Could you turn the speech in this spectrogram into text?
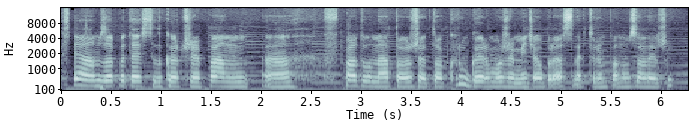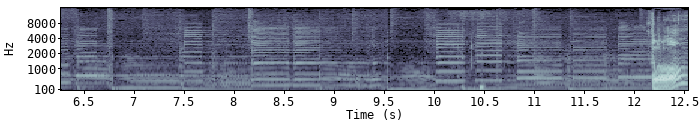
Chciałam zapytać tylko, czy pan e, wpadł na to, że to Kruger może mieć obraz, na którym panu zależy. To?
